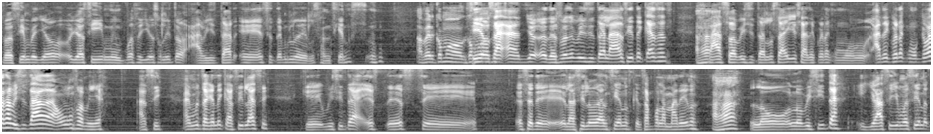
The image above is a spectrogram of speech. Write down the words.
pero siempre yo, yo así me impuesto yo solito a visitar eh, ese templo de los ancianos. A ver, ¿cómo...? cómo- Sí, o sea, ah, yo eh, después de visitar las siete casas, Ajá. paso a visitarlos a ellos, haz de cuenta como, haz de cuenta como que vas a visitar a un familiar, así. Hay mucha gente que así lo hace, que visita este, este ese de, el asilo de ancianos que está por la madera, Ajá. lo, lo visita y yo así yo me siento,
